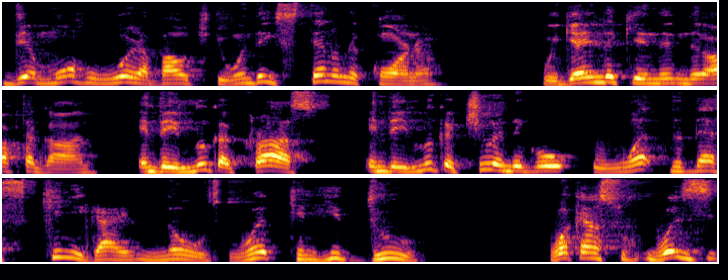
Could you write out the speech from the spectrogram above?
They're more worried about you when they stand on the corner. We get in the in the octagon and they look across and they look at you and they go, "What did that skinny guy knows? What can he do? What kind of what is he?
